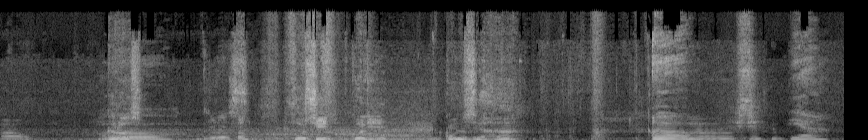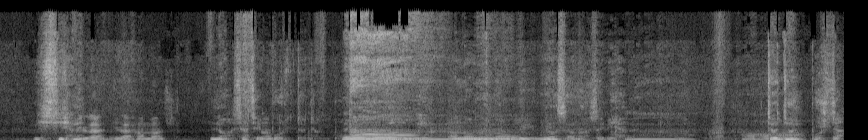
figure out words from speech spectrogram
Wow. Gruz. Groso? Fucin, kuli. Komisja, ha. O. Ja. Ile? Ile, how much? No, ça c'est no? tout. No. Oui. No, no, no, no, oui, oui. No. ça va, c'est bien. No. Oh. Tout d'un pour ça.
